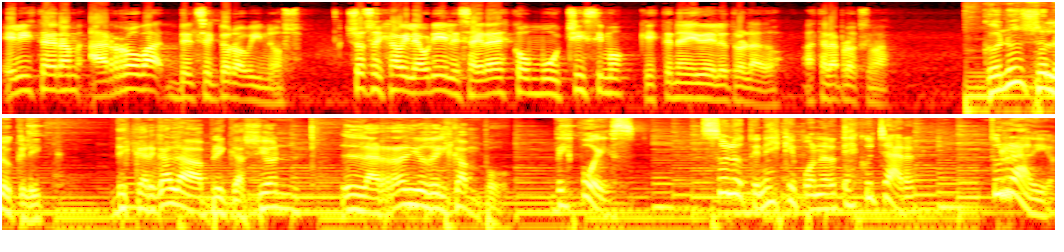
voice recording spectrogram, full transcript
el Instagram arroba del sector ovinos. Yo soy Javi Lauría y les agradezco muchísimo que estén ahí del otro lado. Hasta la próxima. Con un solo clic, descarga la aplicación La Radio del Campo. Después, solo tenés que ponerte a escuchar tu radio.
